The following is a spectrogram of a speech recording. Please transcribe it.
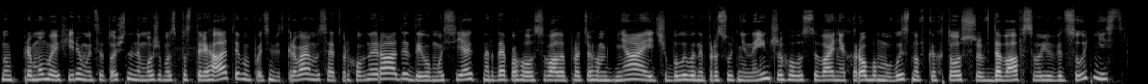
ну в прямому ефірі ми це точно не можемо спостерігати. Ми потім відкриваємо сайт Верховної Ради, дивимося, як нардепи голосували протягом дня і чи були вони присутні на інших голосуваннях. Робимо висновки, хто ж вдавав свою відсутність,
